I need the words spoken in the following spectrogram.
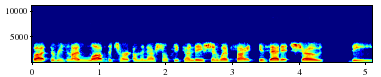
But the reason I love the chart on the National Sleep Foundation website is that it shows the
